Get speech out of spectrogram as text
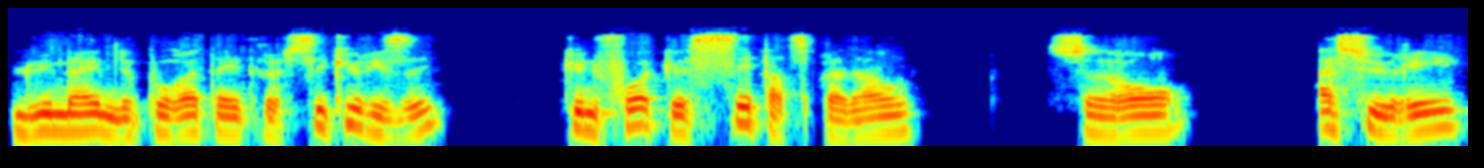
lui-même ne pourra être sécurisé qu'une fois que ces parties prenantes seront assurées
